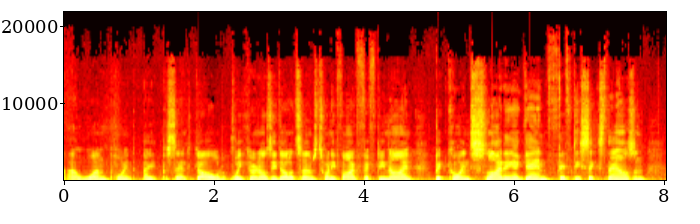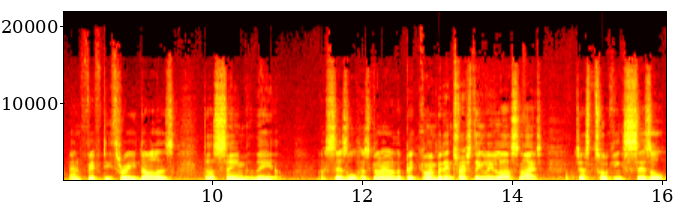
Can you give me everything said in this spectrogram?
uh, 1.8%. Gold weaker in Aussie dollar terms, 25.59. Bitcoin sliding again, $56,053. Does seem the a sizzle has gone out of the Bitcoin, but interestingly, last night, just talking sizzle,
